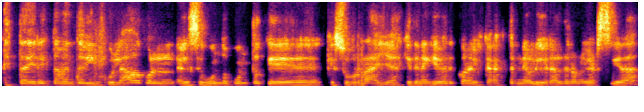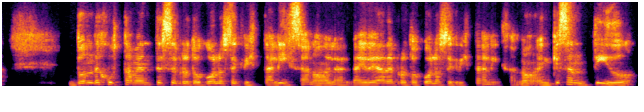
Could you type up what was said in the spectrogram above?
está directamente vinculado con el segundo punto que, que subrayas, que tiene que ver con el carácter neoliberal de la universidad, donde justamente ese protocolo se cristaliza, ¿no? La, idea de protocolo se cristaliza, ¿no? ¿En qué sentido?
